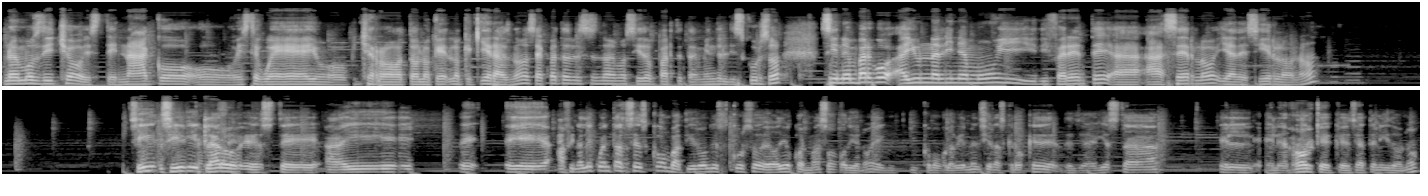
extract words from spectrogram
no hemos dicho este naco o este güey o pinche roto, lo que, lo que quieras, ¿no? O sea, cuántas veces no hemos sido parte también del discurso. Sin embargo, hay una línea muy diferente a, hacerlo y a decirlo, ¿no? Sí, sí, claro, este, ahí eh, eh, a final de cuentas es combatir un discurso de odio con más odio, ¿no? Y, como lo bien mencionas, creo que desde ahí está el, error que, se ha tenido, ¿no?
